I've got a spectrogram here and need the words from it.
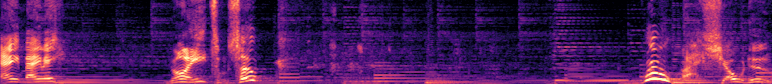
Hey, baby, you want to eat some soup? Woo, I sure do.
